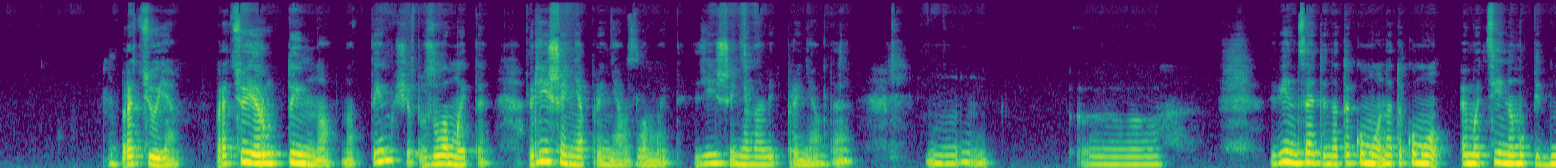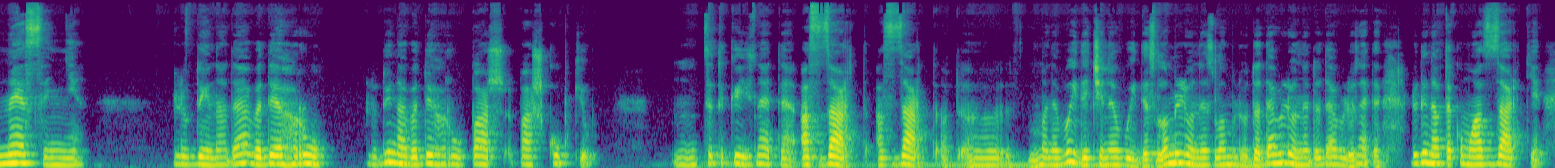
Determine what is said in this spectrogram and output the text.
працює. Працює рутинно над тим, щоб зломити. Рішення прийняв зломити. Рішення навіть прийняв. Да? Він, знаєте, на такому, на такому емоційному піднесенні людина да, веде гру. Людина веде гру, паш, паш кубків. Це такий, знаєте, азарт, азарт. От, е, в мене вийде чи не вийде, зломлю, не зломлю, додавлю, не додавлю. Знаєте, людина в такому азарті.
